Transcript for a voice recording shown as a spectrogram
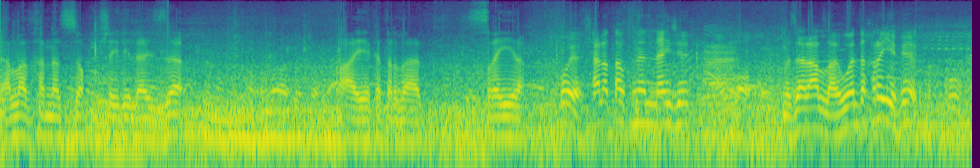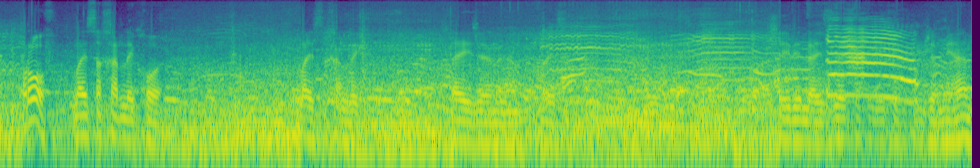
يلا دخلنا للسوق مشاهدينا الأعزاء. ها هي كترضى الصغيره خويا شحال عطاوك لنا العيجات مازال على الله هو دخريه فيك. خروف الله يسخر لك خويا. الله يسخر لك. اي جميعا الله يسخر الاعزاء تحياتي لكم جميعا.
